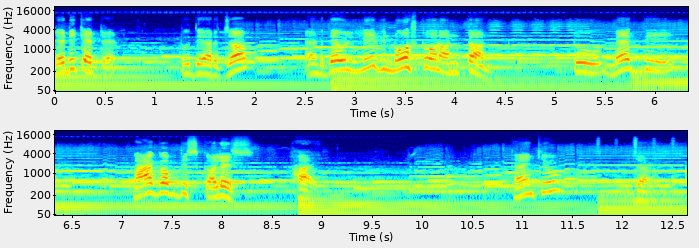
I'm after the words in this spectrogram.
dedicated to their job and they will leave no stone unturned to make the flag of this college high. Thank you. Jai.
